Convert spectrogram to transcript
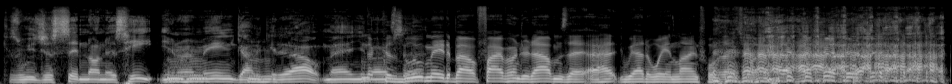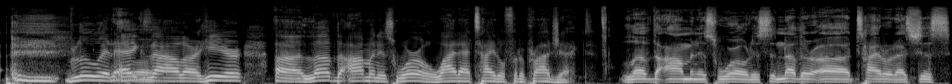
Because we just sitting on this heat. You know what I Mhm. mean? Got to Mhm. get it out, man. You know, Because Blu made about 500 albums that I had, we had to wait in line for. That's why. Blu and Exile are here. Uh, Love the ominous world. Why that title for the project? Love the ominous world. It's another uh, title that's just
